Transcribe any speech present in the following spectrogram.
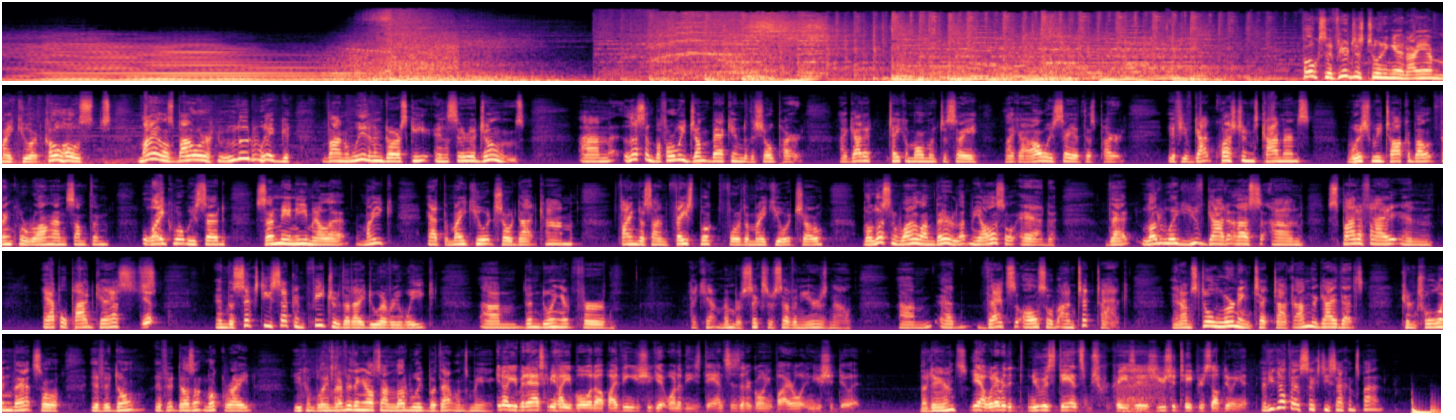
Folks, if you're just tuning in, I am Mike Hewitt. Co hosts Miles Bauer, Ludwig von Wiedendorsky, and Sarah Jones. Um, listen, before we jump back into the show part, I got to take a moment to say, like I always say at this part, if you've got questions, comments, wish we talk about, think we're wrong on something, like what we said, send me an email at mike at the. Find us on Facebook for the Mike Hewitt Show. But listen, while I'm there, let me also add that Ludwig, you've got us on Spotify and Apple Podcasts. Yep. And the 60 second feature that I do every week, um, been doing it for, I can't remember, six or seven years now. Um, that's also on TikTok. And I'm still learning TikTok. I'm the guy that's controlling that. So if it don't, if it doesn't look right, you can blame everything else on Ludwig, but that one's me. You know, you've been asking me how you blow it up. I think you should get one of these dances that are going viral, and you should do it. The dance. Yeah, whatever the newest dance craze is, you should tape yourself doing it. Have you got that 60 second spot?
